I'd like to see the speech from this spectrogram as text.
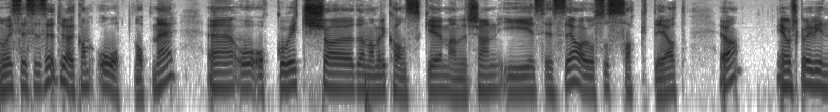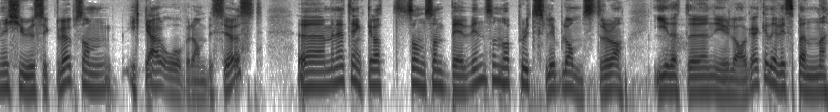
Nå i CCC tror jeg det kan åpne opp mer. Eh, og Okovic, eh, den amerikanske manageren i CCC, har jo også sagt det at ja, I år skal vi vinne 20 sykkelløp, som ikke er overambisiøst. Eh, men jeg tenker at sånn som Bevin, som nå plutselig blomstrer da, i dette nye laget, er ikke det litt spennende?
